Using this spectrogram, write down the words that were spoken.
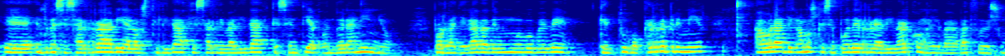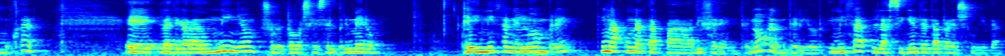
Eh, entonces esa rabia, la hostilidad, esa rivalidad que sentía cuando era niño por la llegada de un nuevo bebé que tuvo que reprimir, ahora digamos que se puede reavivar con el embarazo de su mujer. Eh, la llegada de un niño, sobre todo si es el primero, e inicia en el hombre una, una, etapa diferente, ¿no? La anterior. Inicia la siguiente etapa de su vida.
